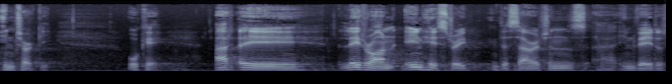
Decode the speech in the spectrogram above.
in Turkey. Okay, at a later on in history, the Saracens uh, invaded,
